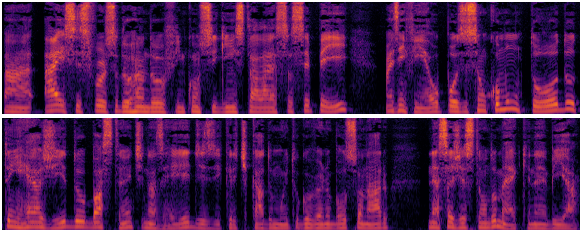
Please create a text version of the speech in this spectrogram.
ah, há esse esforço do Randolfo em conseguir instalar essa CPI, mas enfim, a oposição como um todo tem reagido bastante nas redes e criticado muito o governo Bolsonaro nessa gestão do MEC, né, Bia?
